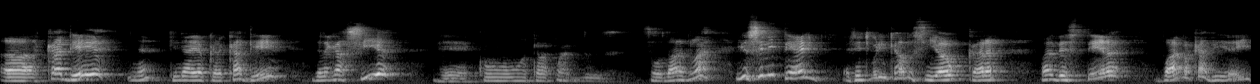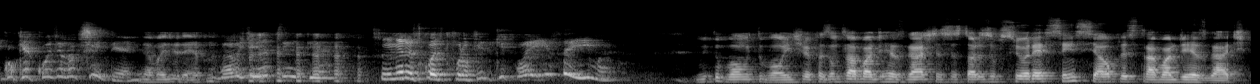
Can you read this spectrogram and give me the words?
a cadeia, né, que na época era cadeia, delegacia, é, com aquela parte dos soldados lá, e o cemitério. A gente brincava assim, ó, o cara faz besteira, vai pra cadeia, e qualquer coisa vai pro cemitério. Já vai direto. Vai direto pro cemitério. As primeiras coisas que foram feitas que foi isso aí, mano. Muito bom, muito bom. A gente vai fazer um trabalho de resgate dessas histórias o senhor é essencial para esse trabalho de resgate.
